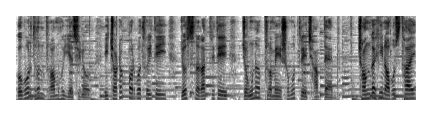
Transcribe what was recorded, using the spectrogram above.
গোবর্ধন ভ্রম হইয়াছিল। এই চটক পর্বত হইতেই জ্যোৎস্না রাত্রিতে যমুনা ভ্রমে সমুদ্রে ঝাঁপ দেন। সংজ্ঞাহীন অবস্থায়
